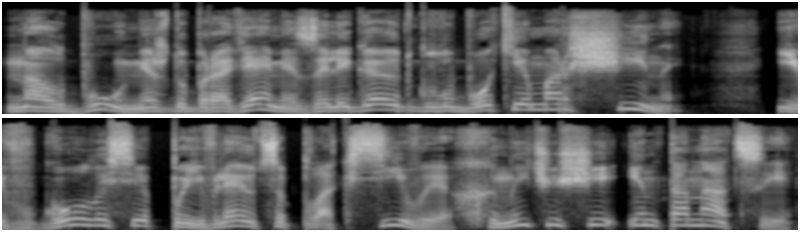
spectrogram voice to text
На лбу между бровями залегают глубокие морщины, и в голосе появляются плаксивые, хнычущие интонации,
